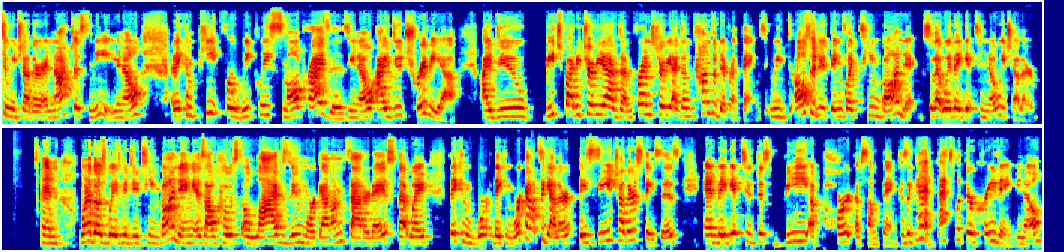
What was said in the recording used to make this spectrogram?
to each other and not just me, you know? They compete for weekly small prizes, you know? I do trivia. I do Beachbody trivia. I've done friends trivia. I've done tons of different things. We also do things like team bonding so that way they get to know each other. And one of those ways we do team bonding is I'll host a live Zoom workout on Saturdays. So that way they can work they can work out together, they see each other's faces, and they get to just be a part of something. Because again, that's what they're craving, you know?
